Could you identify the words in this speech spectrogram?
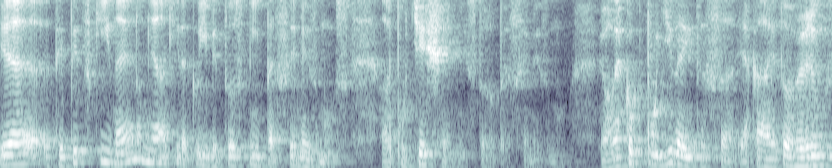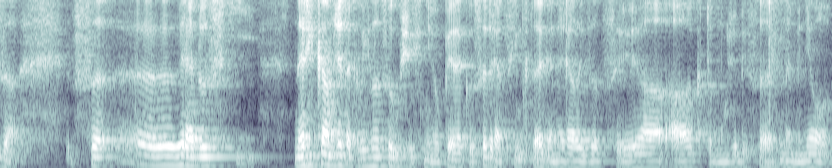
je typický nejenom nějaký takový bytostný pesimismus, ale potěšení z toho pesimismu. Jo, jako podívejte se, jaká je to hrůza s e, radostí. Neříkám, že takovýhle jsou všichni, opět jako se vracím k té generalizaci a, a k tomu, že by se nemělo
